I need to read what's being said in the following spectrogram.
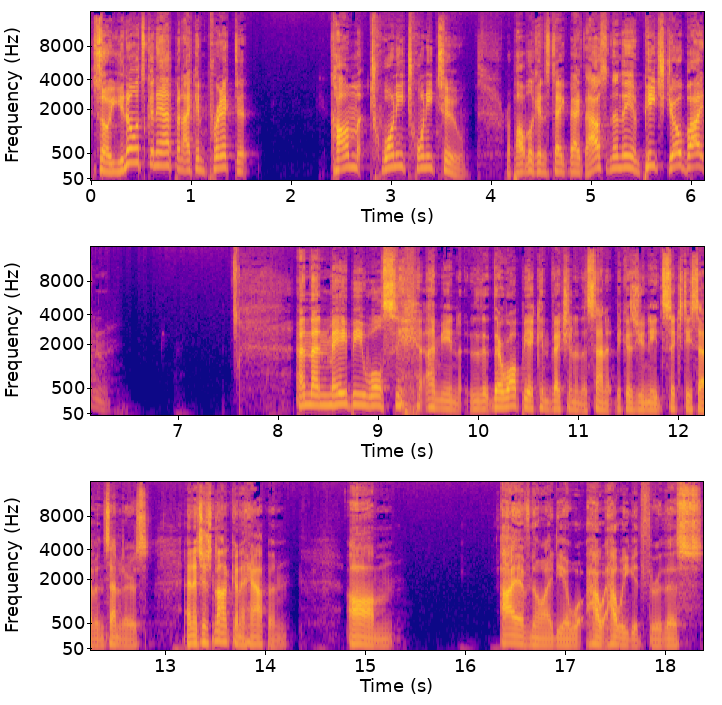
So you know what's going to happen. I can predict it. Come 2022, Republicans take back the House and then they impeach Joe Biden. And then maybe we'll see. I mean, th- there won't be a conviction in the Senate because you need 67 senators, and it's just not going to happen. Um, I have no idea wh- how, how we get through this.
